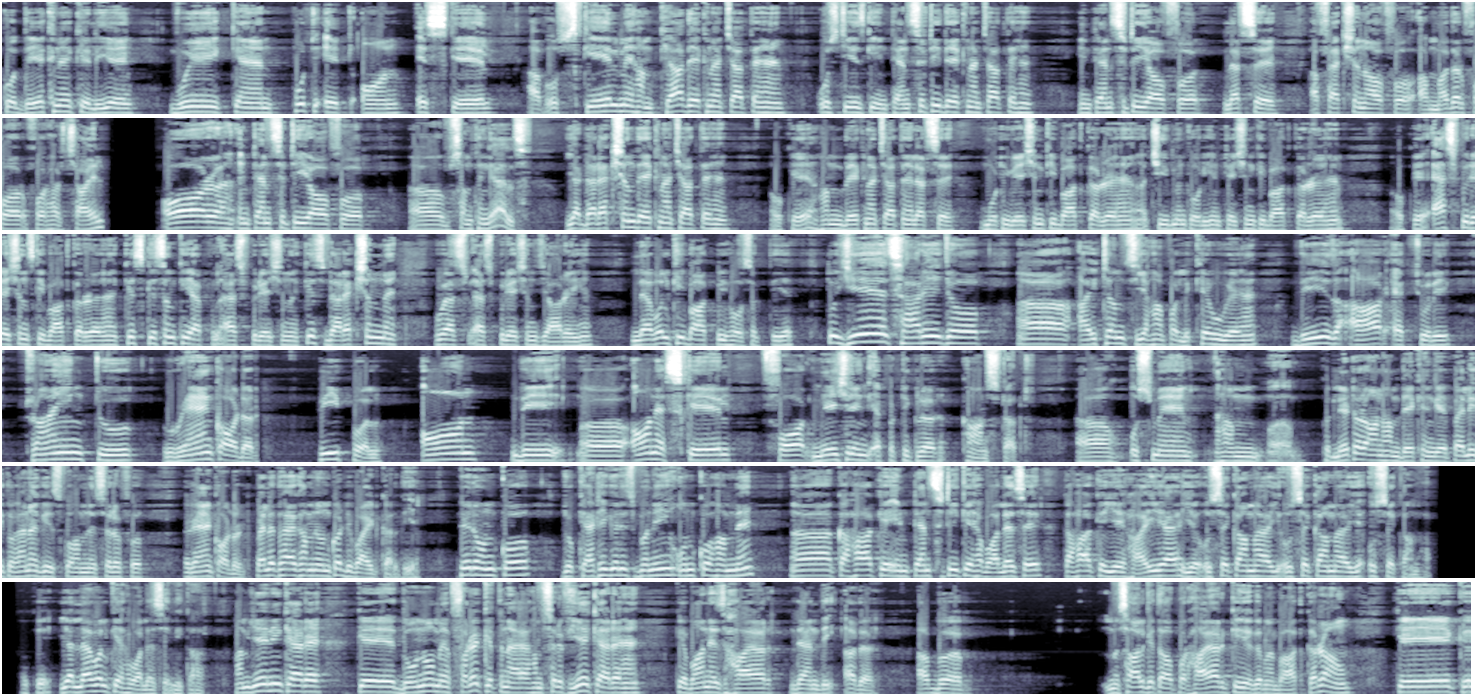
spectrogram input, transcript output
کو دیکھنے کے لیے we can put it on a scale اب اس scale میں ہم کیا دیکھنا چاہتے ہیں؟ اس چیز کی انٹینسٹی دیکھنا چاہتے ہیں۔ Intensity of let's a affection of mother for for her child اور intensity of something else یا ڈائریکشن دیکھنا چاہتے ہیں۔ اوکے okay, ہم دیکھنا چاہتے ہیں لیٹ سے موٹیویشن کی بات کر رہے ہیں اچیومنٹ اورینٹیشن کی بات کر رہے ہیں۔ اوکے okay, ایسپریشنس کی بات کر رہے ہیں. کس قسم کی ایسپریشن ہے؟ کس ڈائریکشن میں وہ ایسپریشن جا رہی ہیں؟ لیول کی بات بھی ہو سکتی ہے. تو یہ سارے جو آئٹمس یہاں پر لکھے ہوئے ہیں. These are actually trying to rank order people on the on a scale for measuring a particular construct اس میں ہم پھر لیٹر آن ہم دیکھیں گے۔ پہلی تو ہے نا کہ اس کو ہم نے صرف رینک آرڈر، پہلے تو ہے کہ ہم نے ان کو ڈیوائڈ کر دیا۔ پھر ان کو جو کیٹیگریز بنی، ان کو ہم نے کہا کہ انٹینسٹی کے حوالے سے کہا کہ یہ ہائی ہے، یہ اس سے کم ہے، یہ اس سے کم ہے، یہ اس سے کم ہے۔ اوکے؟ یا لیول کے حوالے سے بھی کہا۔ ہم یہ نہیں کہہ رہے کہ دونوں میں فرق کتنا ہے، ہم صرف یہ کہہ رہے ہیں کہ one is higher than the other اب مثال کے طور پر ہائر کی اگر میں بات کر رہا ہوں کہ ایک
